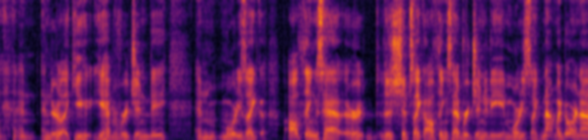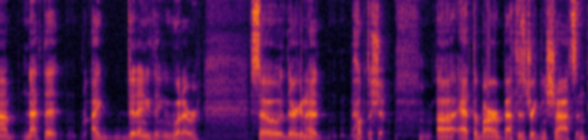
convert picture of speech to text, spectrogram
and and they're like, you you have a virginity, and Morty's like, all things have, or the ship's like, all things have virginity, and Morty's like, not my doorknob, not that I did anything, whatever. So they're gonna help the ship. Uh, at the bar, Beth is drinking shots and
